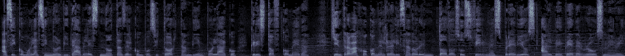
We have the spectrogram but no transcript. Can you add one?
así como las inolvidables notas del compositor, también polaco, Krzysztof Komeda, quien trabajó con el realizador en todos sus filmes previos al bebé de Rosemary.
